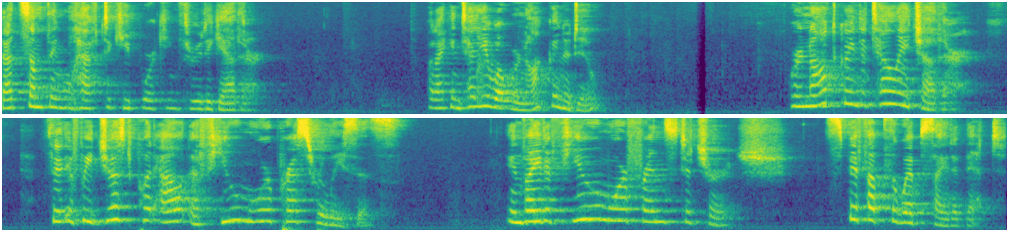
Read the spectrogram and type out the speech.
That's something we'll have to keep working through together. But I can tell you what we're not going to do. We're not going to tell each other that if we just put out a few more press releases, invite a few more friends to church, spiff up the website a bit,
